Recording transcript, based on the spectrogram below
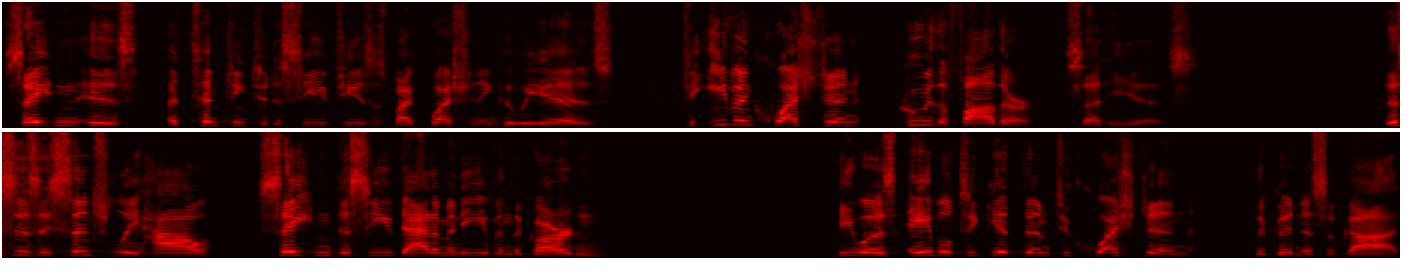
Satan is attempting to deceive Jesus by questioning who he is, to even question who the Father said he is. This is essentially how Satan deceived Adam and Eve in the garden. He was able to get them to question the goodness of God.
